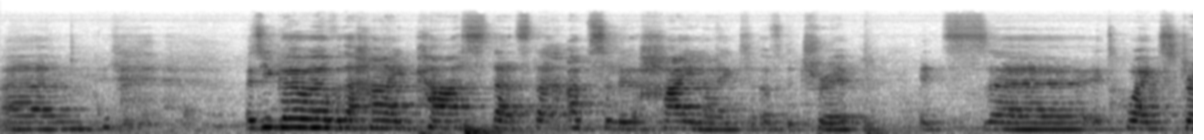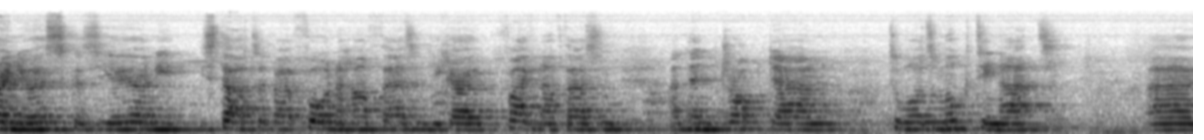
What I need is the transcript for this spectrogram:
Um, as you go over the high pass, that's the absolute highlight of the trip. It's, uh, it's quite strenuous because you only you start about four and a half thousand, you go five and a half thousand, and then drop down towards Muktinath, uh,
